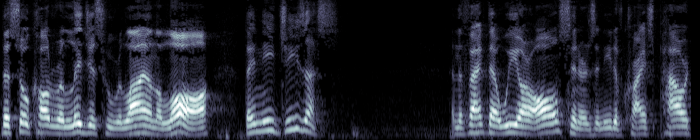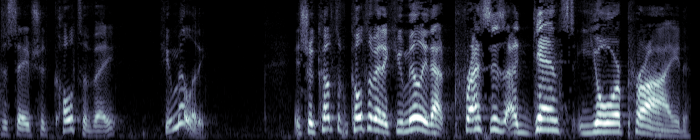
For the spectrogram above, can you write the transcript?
the so-called religious who rely on the law, they need Jesus. And the fact that we are all sinners in need of Christ's power to save should cultivate humility. It should cultivate a humility that presses against your pride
